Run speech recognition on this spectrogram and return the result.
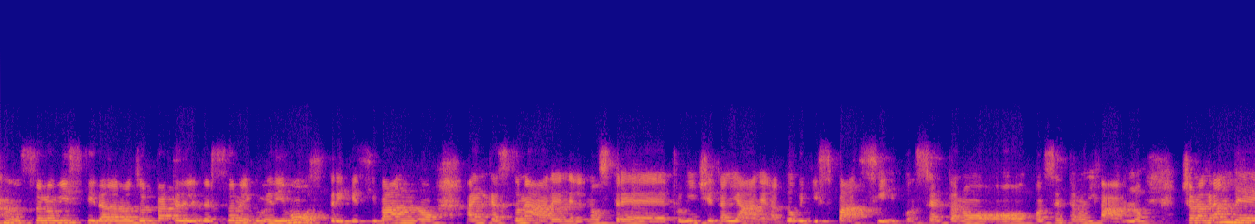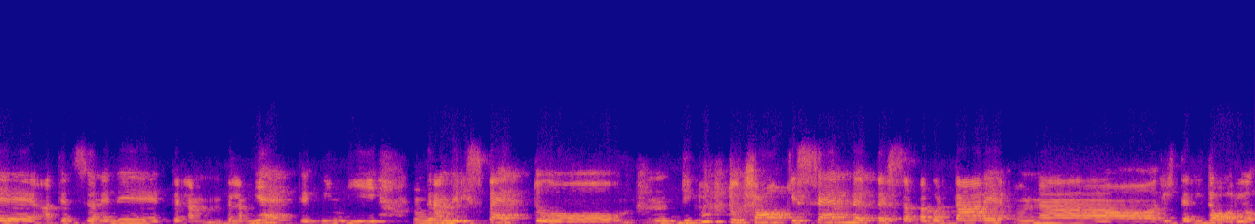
sono visti dalla maggior parte delle persone come dei mostri che si vanno a incastonare nelle nostre province italiane laddove gli spazi consentano, consentano di farlo, c'è una grande attenzione de, per, la, per l'ambiente, quindi un grande rispetto di tutto ciò che serve per salvaguardare una, il territorio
